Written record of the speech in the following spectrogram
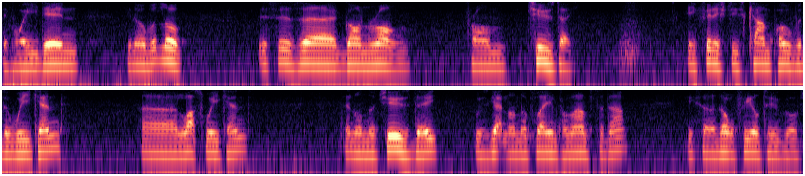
They've weighed in, you know. But look, this has uh, gone wrong from Tuesday. He finished his camp over the weekend, uh, last weekend. Then on the Tuesday, he was getting on the plane from Amsterdam. He said, I don't feel too good.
